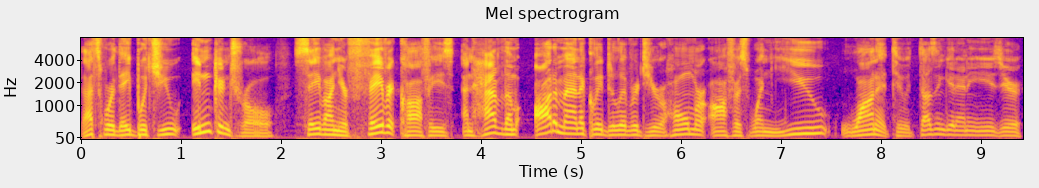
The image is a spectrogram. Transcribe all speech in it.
That's where they put you in control, save on your favorite coffees, and have them automatically delivered to your home or office when you want it to. It doesn't get any easier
